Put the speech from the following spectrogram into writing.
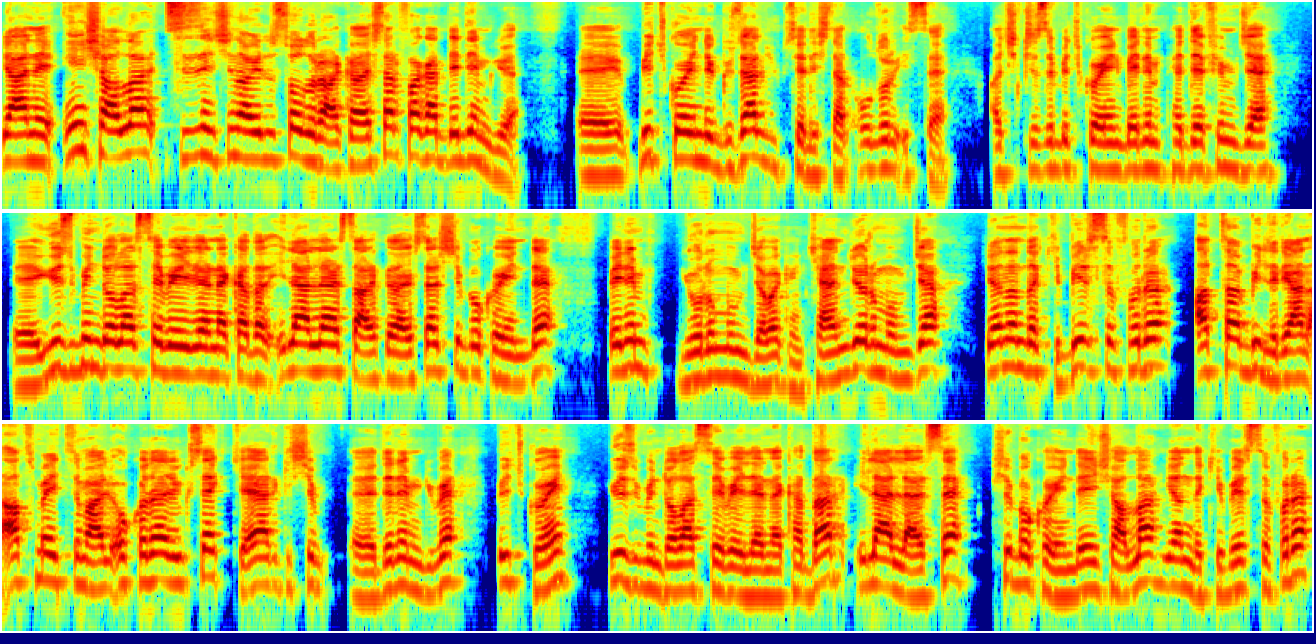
Yani inşallah sizin için hayırlısı olur arkadaşlar. Fakat dediğim gibi e, Bitcoin'de güzel yükselişler olur ise açıkçası Bitcoin benim hedefimce e, 100 bin dolar seviyelerine kadar ilerlerse arkadaşlar Shiba Coin'de benim yorumumca bakın kendi yorumumca yanındaki bir sıfırı atabilir. Yani atma ihtimali o kadar yüksek ki eğer kişi e, dediğim gibi Bitcoin 100 bin dolar seviyelerine kadar ilerlerse Shiba Coin'de inşallah yanındaki bir sıfırı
